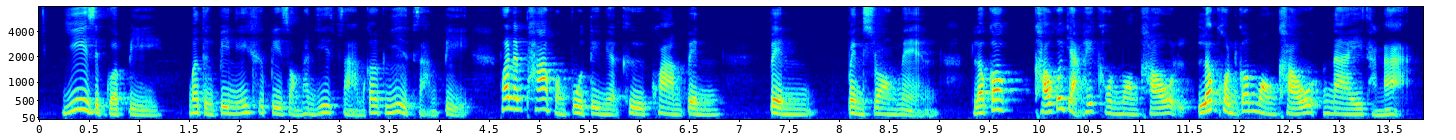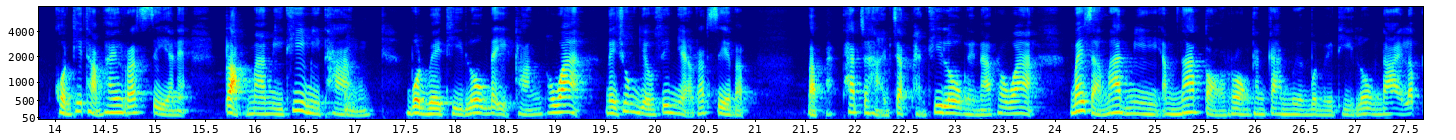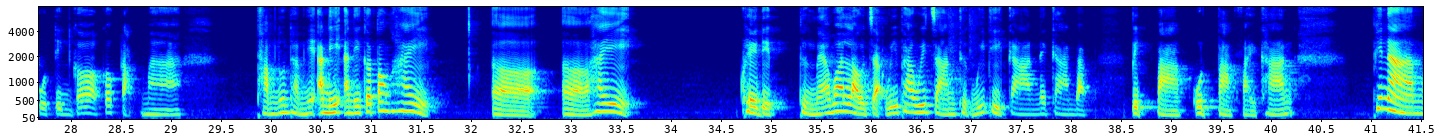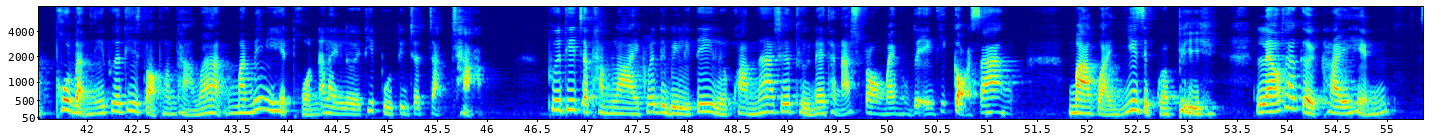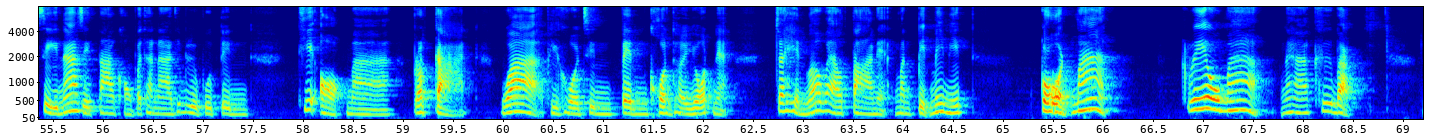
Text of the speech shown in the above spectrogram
20 กว่าปี มาถึงปีนี้คือปี 2023 ก็ 23 ปี เพราะนั้นภาพของปูตินเนี่ยคือความเป็นเป็นเป็น strong man แล้วก็เขาก็อยากให้คนมองเขา แล้วคนก็มองเขาในฐานะคนที่ทำให้รัสเซียเนี่ยกลับมามีที่มีทางบนเวทีโลกได้อีกครั้ง เพราะว่าในช่วงเยลซินเนี่ยรัสเซียแบบแบบแทบจะหายจากแผนที่โลกเลยนะ เพราะว่าไม่สามารถมีอำนาจต่อรองทางการเมืองบนเวทีโลกได้ แล้วปูตินก็ก็กลับมา ทำนู่นทำนี้อันนี้อันนี้ก็ต้องให้ให้เครดิต ถึงแม้ว่าเราจะวิพากษ์วิจารณ์ถึงวิธีการในการแบบปิดปากอุดปากฝ่ายค้านพี่นามพูดแบบนี้เพื่อที่จะตอบคำถามว่ามันไม่มีเหตุผลอะไรเลยที่ปูตินจะจัดฉาก เพื่อที่จะทำลาย credibility หรือความน่าเชื่อถือในฐานะ strong man ของตัวเองที่ก่อสร้างมากว่า 20 กว่าปี แล้วถ้าเกิดใครเห็นสีหน้าสีตาของประธานาธิบดีปูตินที่ออกมาประกาศ ว่าพีโคชินเป็นคนทรยศเนี่ยจะเห็นว่าแววตาเนี่ยมันปิดไม่มิด โกรธมาก เกลี้ยวมากนะคะคือแบบ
